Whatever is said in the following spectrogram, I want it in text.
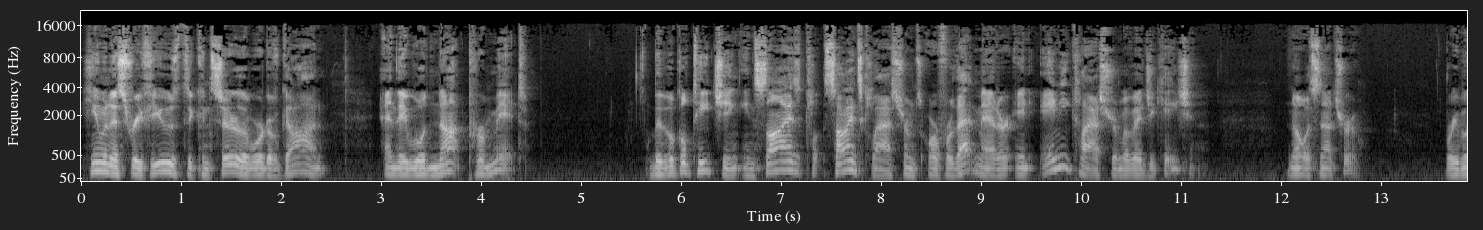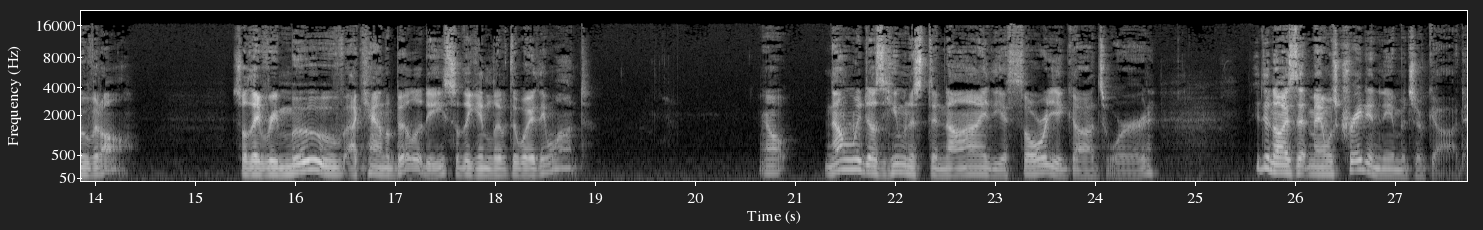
Humanists refuse to consider the Word of God, and they will not permit biblical teaching in science, science classrooms, or for that matter, in any classroom of education. No, it's not true. Remove it all. So they remove accountability so they can live the way they want. Now, not only does the humanist deny the authority of God's word, he denies that man was created in the image of God,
